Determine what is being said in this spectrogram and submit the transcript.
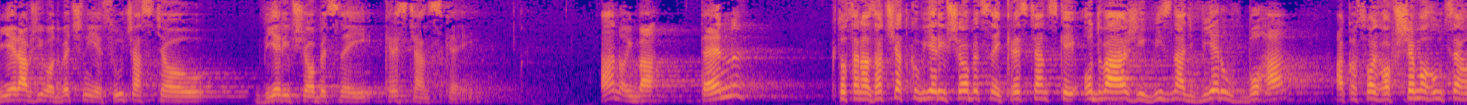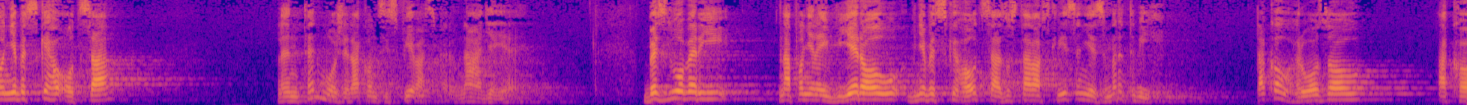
Viera v život väčší je súčasťou viery všeobecnej kresťanskej. Áno, iba ten, kto sa na začiatku viery všeobecnej kresťanskej odváži vyznať vieru v Boha ako svojho všemohúceho nebeského Otca, len ten môže na konci spievať spev nádeje. Bez dôvery naplnenej vierou v nebeského Otca zostáva vzkriesenie z mŕtvych takou hrôzou, ako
